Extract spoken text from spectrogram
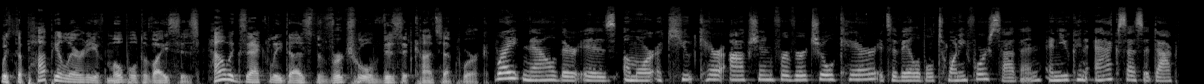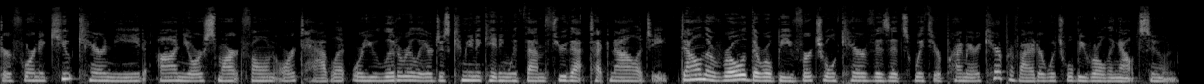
With the popularity of mobile devices, how exactly does the virtual visit concept work? Right now, there is a more acute care option for virtual care. It's available 24 7, and you can access a doctor for an acute care need on your smartphone or tablet where you literally are just communicating with them through that technology. Down the road, there will be virtual care visits with your primary care provider, which will be rolling out soon.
